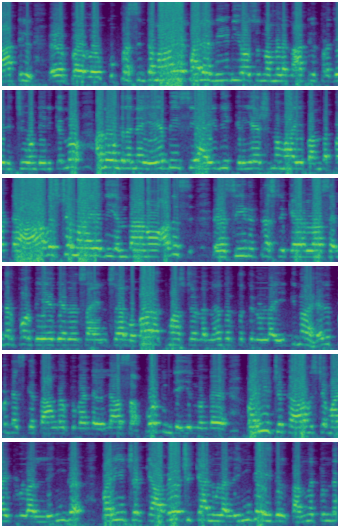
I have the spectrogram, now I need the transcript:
നാട്ടിൽ ഏഹ്, പ- പ- പല വീഡിയോസും നമ്മുടെ നാട്ടിൽ പ്രചരിച്ചുകൊണ്ടിരിക്കുന്നു. അതുകൊണ്ട് തന്നെ A B C I D ക്രിയേഷനുമായി ബന്ധപ്പെട്ട ആവശ്യമായത് എന്താണോ അത് seed trust Kerala centre for behavioural science Mubarak മാസ്റ്ററുടെ നേതൃത്വത്തിലുള്ള ഇഗ്നോ ഹെൽപ്പ് ഡെസ്ക് താങ്കൾക്ക് വേണ്ട എല്ലാ സപ്പോർട്ടും ചെയ്യുന്നുണ്ട്. പരീക്ഷയ്ക്ക് ആവശ്യമായിട്ടുള്ള ലിങ്ക് പരീക്ഷയ്ക്ക് അപേക്ഷിക്കാനുള്ള ലിങ്ക് ഇതിൽ തന്നിട്ടുണ്ട്.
